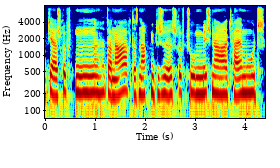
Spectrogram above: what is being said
Gibt ja Schriften danach, das nachbiblische Schrifttum, Mishnah, Talmud,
